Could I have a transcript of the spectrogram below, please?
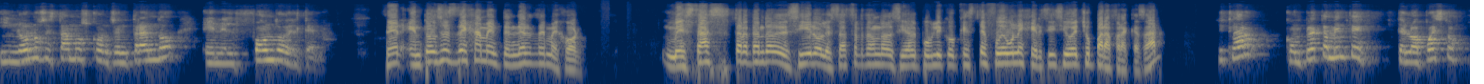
y no nos estamos concentrando en el fondo del tema. Entonces déjame entenderte mejor. ¿Me estás tratando de decir o le estás tratando de decir al público que este fue un ejercicio hecho para fracasar? Sí, claro, completamente, te lo apuesto.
